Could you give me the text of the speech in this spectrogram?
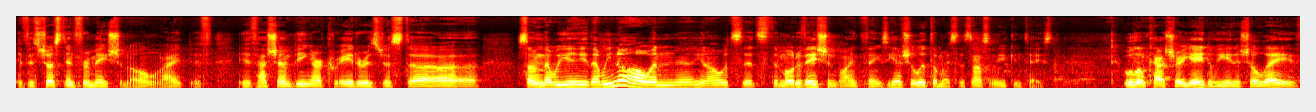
If it's just informational, right? If if Hashem being our creator is just uh, something that we that we know, and uh, you know, it's it's the motivation behind things. Yeah, shalitam, it's not something you can taste. Ulam kasher yedu yeda shalev,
